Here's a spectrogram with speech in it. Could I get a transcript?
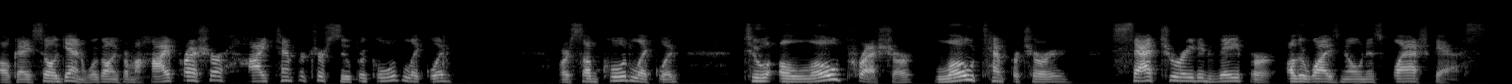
Okay, so again, we're going from a high pressure, high temperature supercooled liquid or subcooled liquid to a low pressure, low temperature, saturated vapor, otherwise known as flash gas.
